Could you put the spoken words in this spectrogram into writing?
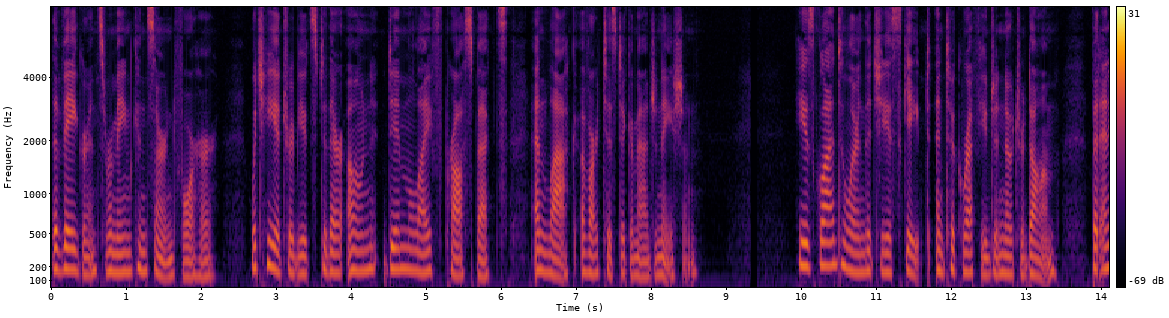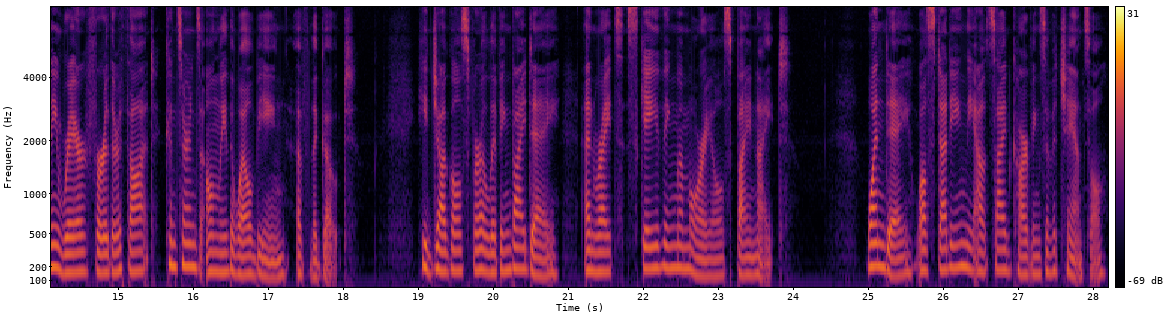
The vagrants remain concerned for her which he attributes to their own dim life prospects and lack of artistic imagination. He is glad to learn that she escaped and took refuge in Notre Dame, but any rare further thought concerns only the well being of the goat. He juggles for a living by day and writes scathing memorials by night. One day, while studying the outside carvings of a chancel,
